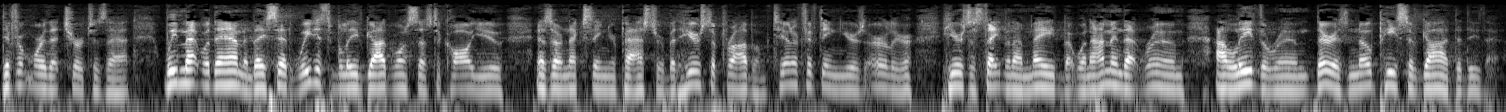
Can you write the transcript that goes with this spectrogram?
different where that church is at. We met with them and they said, we just believe God wants us to call you as our next senior pastor. But here's the problem. 10 or 15 years earlier, here's the statement I made, but when I'm in that room, I leave the room, there is no peace of God to do that.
